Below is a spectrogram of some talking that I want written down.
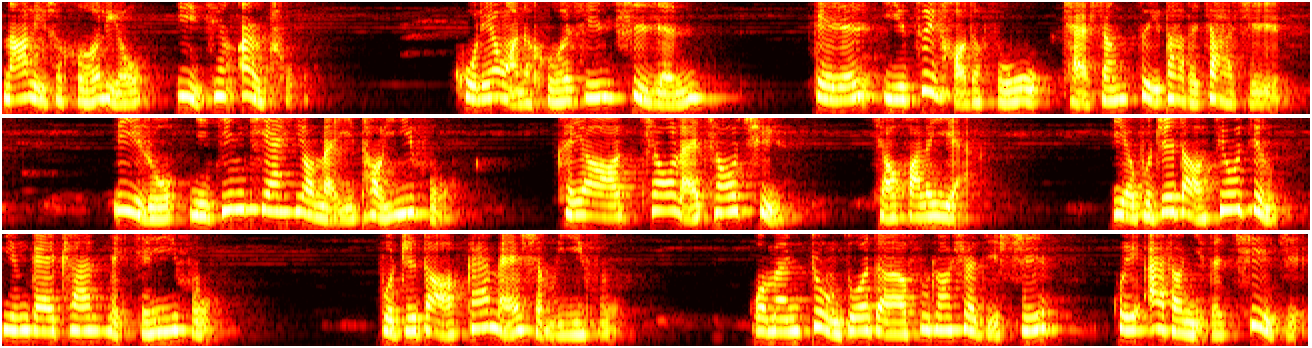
哪里是河流，一清二楚。互联网的核心是人，给人以最好的服务，产生最大的价值。例如，你今天要买一套衣服，可要挑来挑去，挑花了眼，也不知道究竟应该穿哪些衣服，不知道该买什么衣服。我们众多的服装设计师会按照你的气质、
